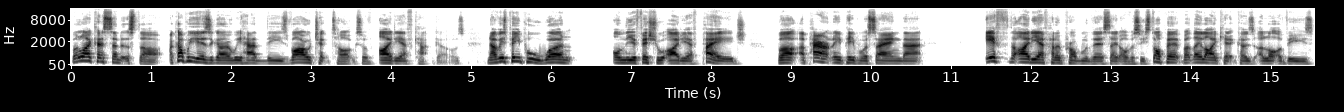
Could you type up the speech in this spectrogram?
But like I said at the start, a couple years ago we had these viral TikToks of IDF cat girls. Now these people weren't on the official IDF page, but apparently people were saying that if the IDF had a problem with this, they'd obviously stop it, but they like it because a lot of these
